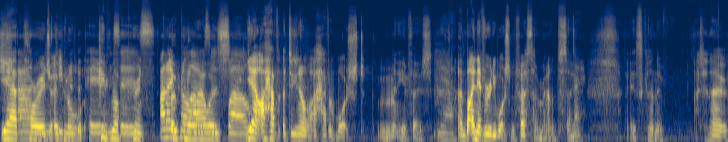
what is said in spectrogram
yeah, porridge, open all, keeping up appearances, and open, all hours, as well. Yeah, I have. Do you know what? I haven't watched many of those. Yeah. Um, but I never really watched them the first time round, so No. it's kind of, I don't know.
